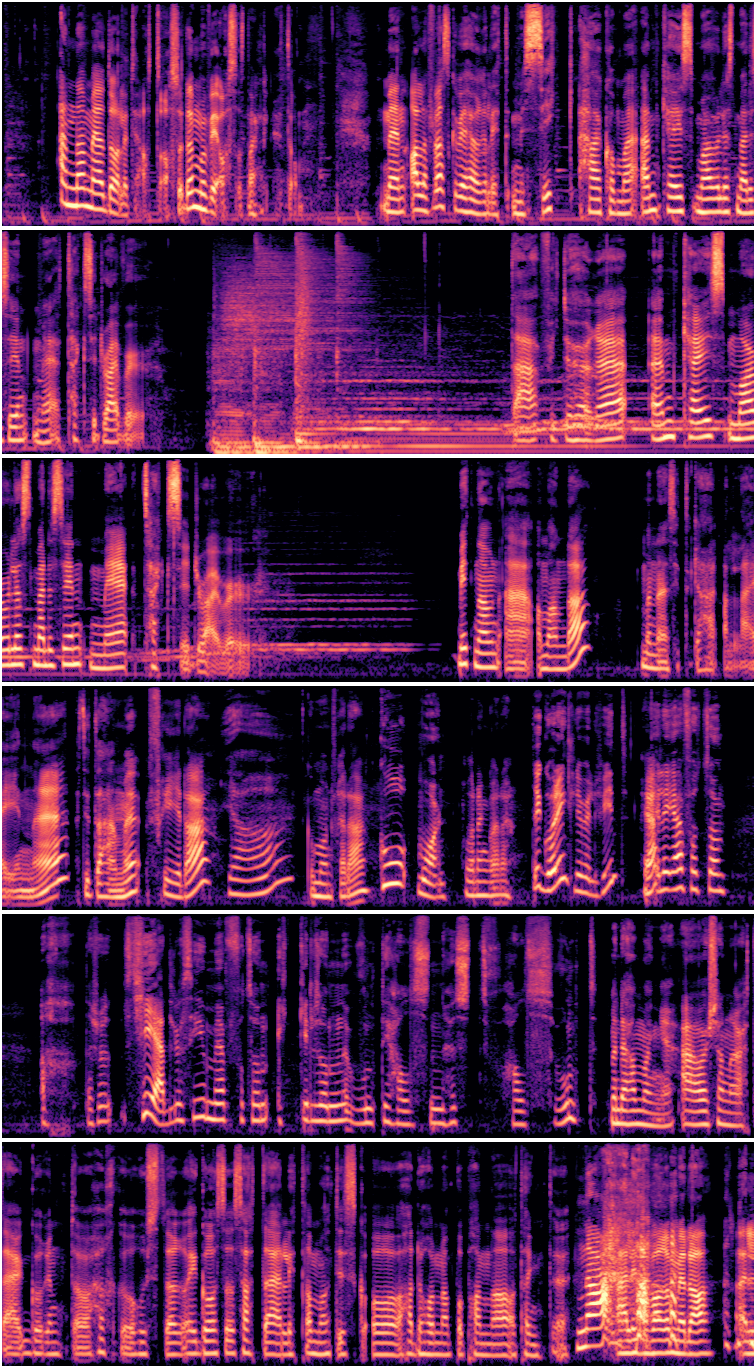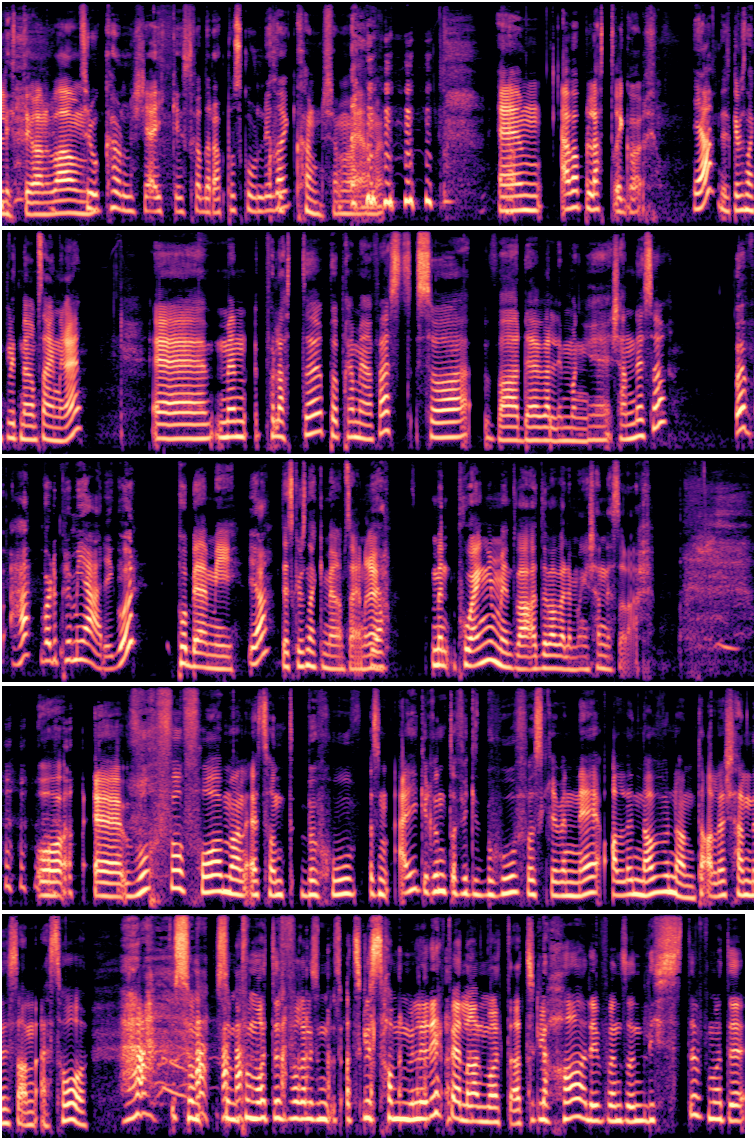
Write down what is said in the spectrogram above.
enda mer dårlig teater, så det må vi også snakke litt om. Men aller først skal vi høre litt musikk. Her kommer MKs Marvelous Medicine med Taxi Driver. Der fikk du høre MKs Marvelous Medicine med Taxi Driver. Mitt navn er Amanda, men jeg sitter ikke her alene. Jeg sitter her med Frida. Ja. God morgen, Frida. God morgen. Hvordan går det? Det går egentlig veldig fint. Ja. Eller jeg har fått sånn ah, Det er så kjedelig å si, men jeg har fått sånn ekkel sånn vondt i halsen, høsthalsvondt. Men det har mange. Jeg òg kjenner at jeg går rundt og hørker og hoster. Og i går så satt jeg litt dramatisk og hadde hånda på panna og tenkte Nei! Jeg er litt varm i dag. Jeg er litt grann varm. Tror kanskje jeg ikke skal dra på skolen i dag. Kanskje jeg må hjemme. um, jeg var på Latter i går. Ja. Det skal vi snakke litt mer om seinere. men på Latter, på premierefest, så var det veldig mange kjendiser. Hæ? Var det premiere i går? På BMI. Ja. Det skal vi snakke mer om seinere. Ja. Men poenget mitt var at det var veldig mange kjendiser der. Og eh, hvorfor får man et sånt behov altså, Jeg gikk rundt og fikk et behov for å skrive ned alle navnene til alle kjendisene jeg så. Som, som på en måte for å liksom, At jeg skulle samle dem på en eller annen måte. At jeg skulle ha dem på en sånn liste. på en måte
